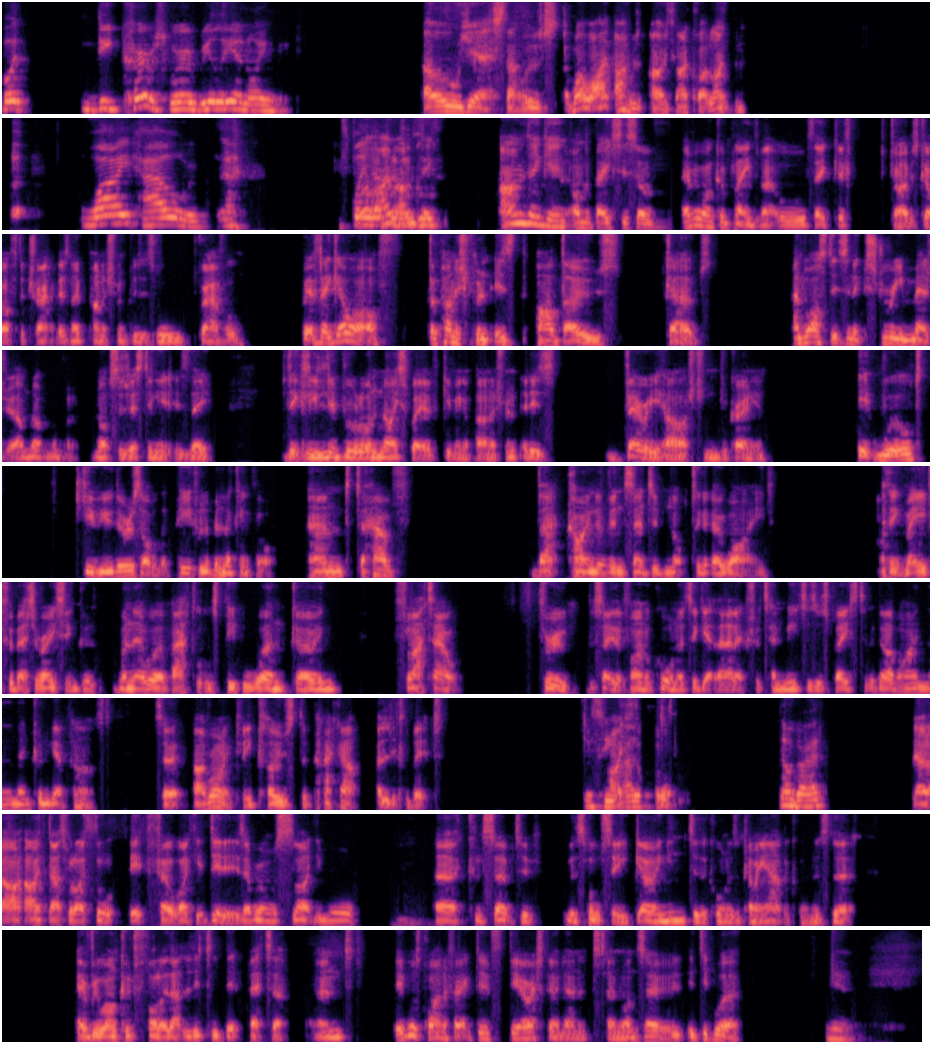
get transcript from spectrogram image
but the curbs were really annoying me. Oh yes, that was well. I I was I, I quite liked them. Why? How? Explain Well, that I'm, I'm, think. I'm thinking on the basis of everyone complains about oh if they if drivers go off the track, there's no punishment because it's all gravel. But if they go off, the punishment is are those curbs. And whilst it's an extreme measure, I'm not I'm not suggesting it is a particularly liberal or nice way of giving a punishment. It is very harsh and draconian. It will give you the result that people have been looking for. And to have that kind of incentive not to go wide, I think made for better racing because when there were battles, people weren't going flat out through, say, the final corner to get that extra 10 meters of space to the car behind them and then couldn't get past. So, it ironically, closed the pack up a little bit. You see, I I- thought. No, go ahead. No, no, I, I, that's what I thought. It felt like it did. Is everyone was slightly more uh, conservative with a small c going into the corners and coming out the corners. That everyone could follow that little bit better, and it was quite an effective DRS going down into turn one. So it, it did work. Yeah.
